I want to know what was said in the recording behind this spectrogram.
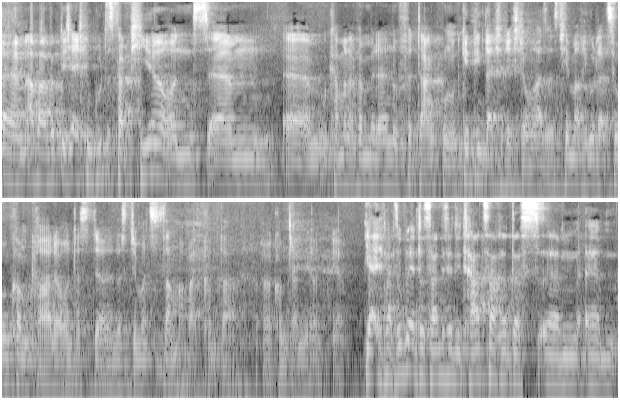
ähm, aber wirklich echt ein gutes Papier und ähm, ähm, kann man einfach dann nur verdanken und geht in die gleiche Richtung. Also das Thema Regulation kommt gerade und das, das Thema Zusammenarbeit kommt da, äh, kommt da mehr. Ja, ja ich meine, super interessant ist ja die Tatsache, dass ähm, ähm,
